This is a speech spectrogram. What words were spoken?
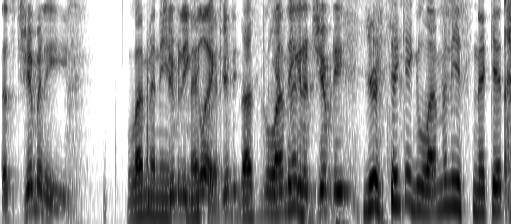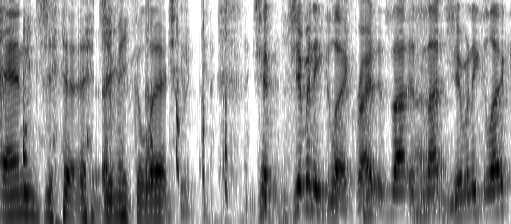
That's Jiminy. Lemony Jiminy Snicket. Glick. You're, th- That's you're lemon. thinking of Jiminy. You're thinking Lemony Snicket and J- Jimmy Glick. Jim, Jiminy Glick, right? It's not. It's not Jiminy Glick.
